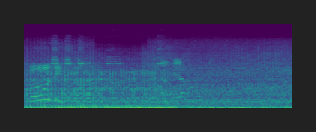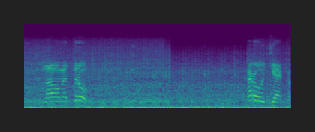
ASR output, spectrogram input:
ਇੱਕ ਉਹ ਸੀ ਲਾਓ ਮਿੱਤਰੋ। ਕਰੋ ਚੈੱਕ।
